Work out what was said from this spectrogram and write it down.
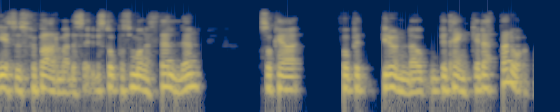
Jesus förbarmade sig. Det står på så många ställen. Så kan jag få begrunda och betänka detta då.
